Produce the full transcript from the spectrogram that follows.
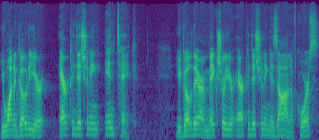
You want to go to your air conditioning intake. You go there and make sure your air conditioning is on, of course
